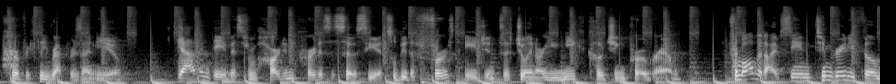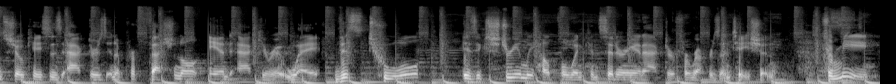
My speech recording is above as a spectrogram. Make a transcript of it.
perfectly represent you. Gavin Davis from Harden Curtis Associates will be the first agent to join our unique coaching program. From all that I've seen, Tim Grady Films showcases actors in a professional and accurate way. This tool is extremely helpful when considering an actor for representation. For me,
